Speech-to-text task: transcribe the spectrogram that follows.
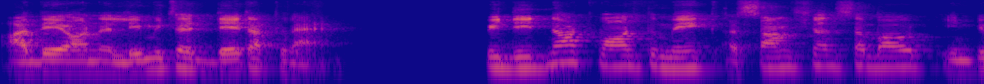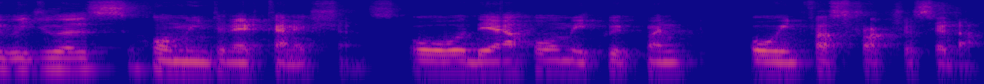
Are they on a limited data plan? We did not want to make assumptions about individuals' home internet connections or their home equipment or infrastructure setup.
